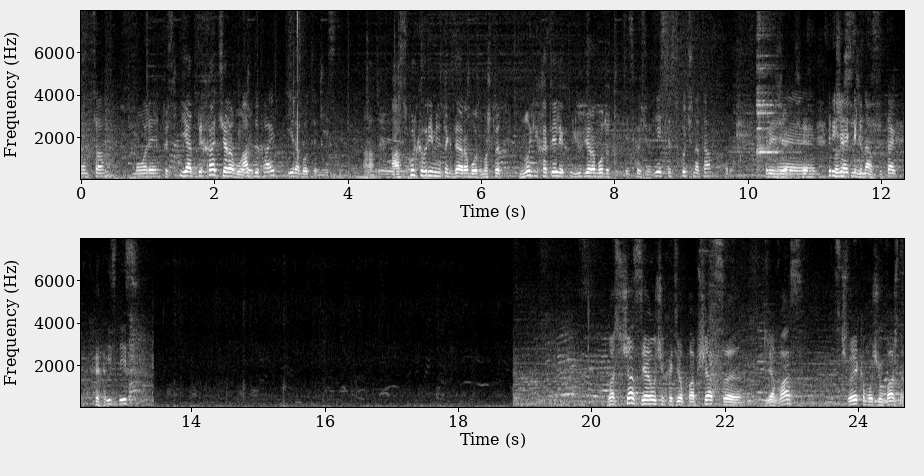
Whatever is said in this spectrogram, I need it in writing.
солнца, море, То есть и отдыхать, и работать. отдыхать и работать вместе. Ага. А сколько времени тогда? Потому что в многих отелях люди работают. И скажу, если скучно там, Приезжайте. э, приезжайте к нам. Так, и здесь Ну а сейчас я очень хотел пообщаться для вас с человеком очень важным.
